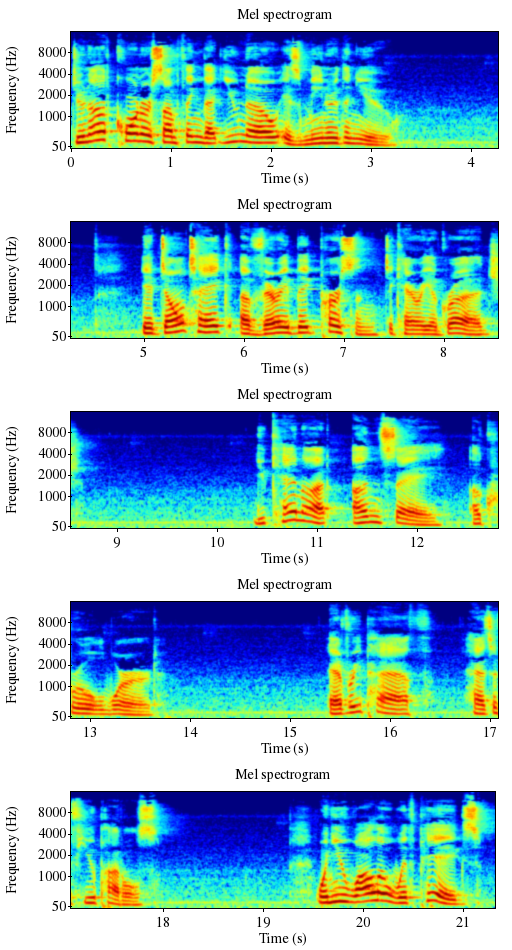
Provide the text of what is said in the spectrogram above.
Do not corner something that you know is meaner than you. It don't take a very big person to carry a grudge. You cannot unsay a cruel word. Every path has a few puddles. When you wallow with pigs,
